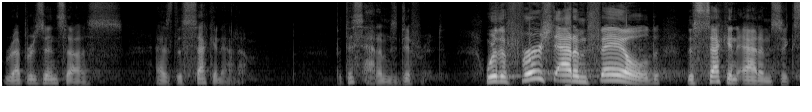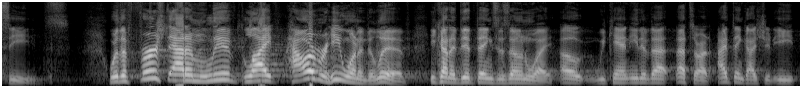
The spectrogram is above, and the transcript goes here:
represents us as the second Adam. But this Adam's different. Where the first Adam failed, the second Adam succeeds. Where the first Adam lived life however he wanted to live, he kind of did things his own way. Oh, we can't eat of that? That's all right. I think I should eat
